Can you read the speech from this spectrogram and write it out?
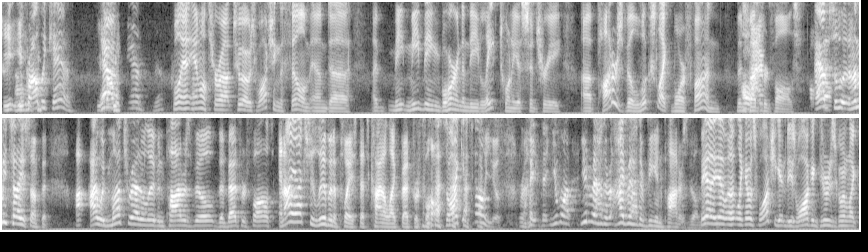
He, he probably can. He Yeah. probably can. Yeah. Well, and, and I'll throw out too. I was watching the film, and uh, I, me, me being born in the late 20th century, uh, Pottersville looks like more fun than Oh, Bedford Falls. Absolutely. And let me tell you something. I, I would much rather live in Pottersville than Bedford Falls, and I actually live in a place that's kind of like Bedford Falls, so I can tell you, right, that you want you'd rather I'd rather be in Pottersville. Yeah, yeah. Like I was watching it, and he's walking through, and he's going like,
